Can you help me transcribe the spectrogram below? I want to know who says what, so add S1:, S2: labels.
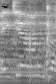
S1: a young girl.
